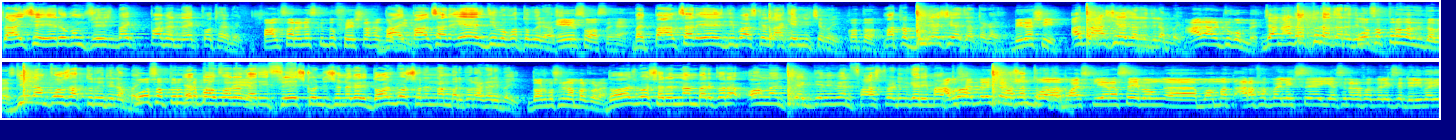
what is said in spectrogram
প্রাইসে এরকম ফ্রেশ বাইক পাবেন না এক কথায় ভাই। পালসার এনএস কিন্তু ফ্রেশ রাখা ভাই পালসার এস দিব কত করে আছে এসও আছে হ্যাঁ। ভাই পালসার এস দিব আজকে লাখের নিচে ভাই। কত? মাত্র বিরাশি হাজার টাকায়। বিরাশি? আর আশি হাজারে দিলাম ভাই। আর আর একটু কমবে। জান আটাত্তর হাজারে দিলাম। পঁচাত্তর হাজার দিতে হবে। দিলাম পঁচাত্তরে দিলাম ভাই। 75 হাজারে এত Pulsar বড় S। গাড়ি ফ্রেশ কন্ডিশনের গাড়ি দশ বছরের নাম্বার করা গাড়ি ভাই। দশ বছরের নাম্বার করা। দশ বছরের নাম্বার করা অনলাইন চেক দিয়ে নেবেন ফার্স্ট পার্টির গাড়ি মাত্র আবু সাইদ ভাই লিখছে পঁচাত্তর হাজার। ভয়েস ক্লিয়ার আছে এবং মোহাম্মদ আরাফাত ভাই লিখছে ইয়াসিন আরাফাত ভাই লিখছে ডেলিভারি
